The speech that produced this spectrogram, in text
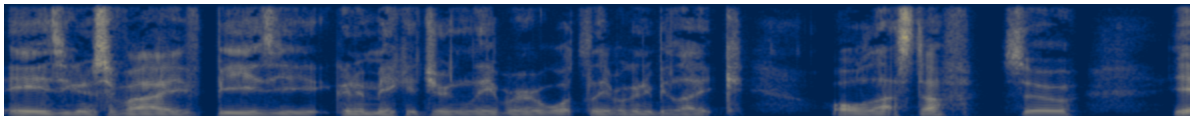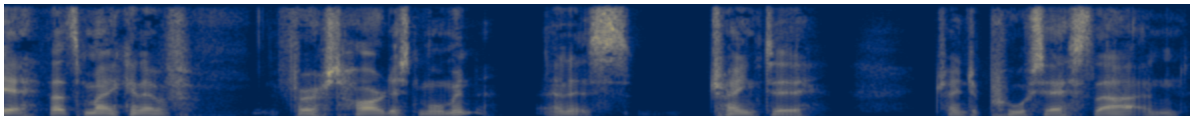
A, is he going to survive? B, is he going to make it during labor? What's labor going to be like? All that stuff. So, yeah, that's my kind of first hardest moment. And it's trying to trying to process that. And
